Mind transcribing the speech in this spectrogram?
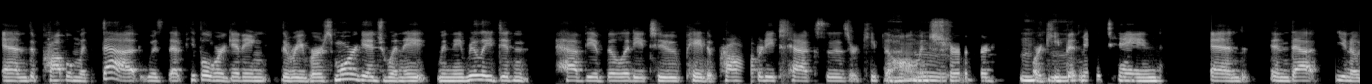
And the problem with that was that people were getting the reverse mortgage when they when they really didn't have the ability to pay the property taxes or keep the oh. home insured mm-hmm. or keep it maintained and and that you know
